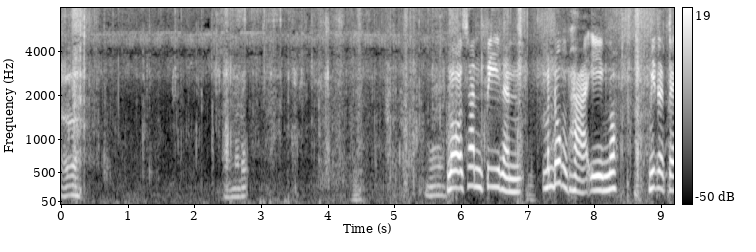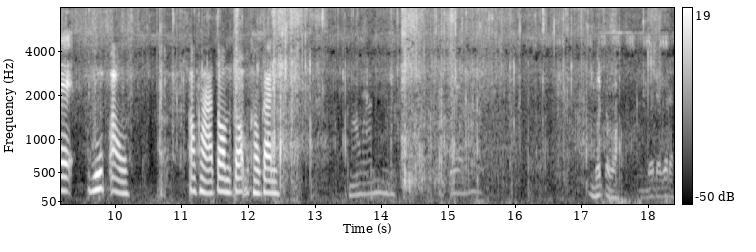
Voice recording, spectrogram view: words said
เออสันมาลูกรอสั้นปีนั่น มันด้งผาเองเนาะมิแต่แต่ฮุบเอา เอาผาตอมตอมๆเข้ากันมาวันเบิดเหรอวะเบิดได้เบิดได้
